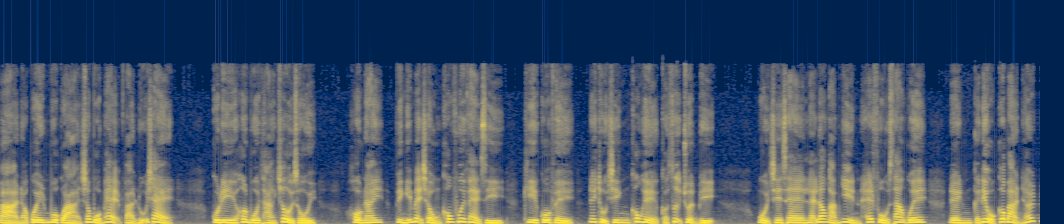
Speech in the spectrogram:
mà đã quên mua quà cho bố mẹ và lũ trẻ. Cô đi hơn 4 tháng trời rồi. Hôm nay vì nghĩ mẹ chồng không vui vẻ gì khi cô về nên Thủ Trinh không hề có sự chuẩn bị. Ngồi trên xe lại lo ngắm nhìn hết phố sang quê nên cái điều cơ bản nhất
